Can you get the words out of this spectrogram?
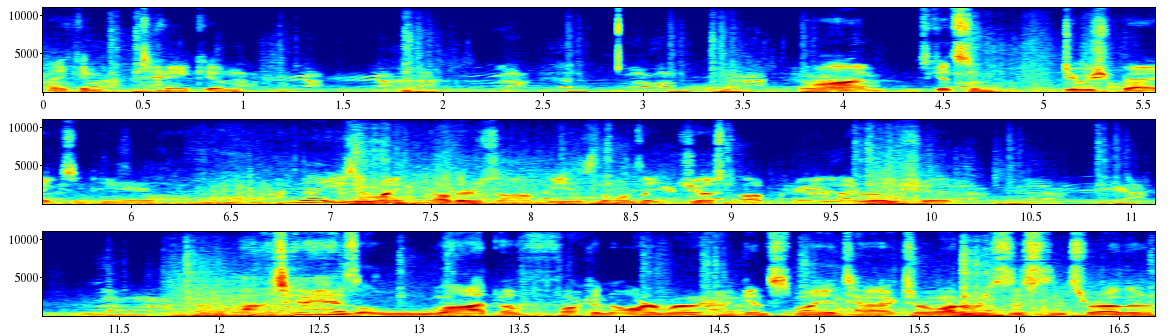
I can tank him. Come on, let's get some douchebags in here. I'm not using my other zombies, the ones I just upgraded. I really should. This guy has a lot of fucking armor against my attacks, or a lot of resistance, rather.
